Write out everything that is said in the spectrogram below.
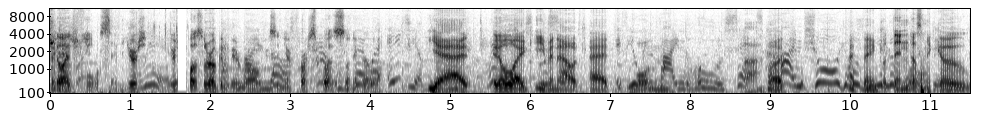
just July realised 470. your your spots are all going to be wrong because in your first spot is Sunny Villa. Yeah, it- it'll like even out at If you Molten. can find whole sets, Ah, but I'm sure you'll I think- But then doesn't it go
